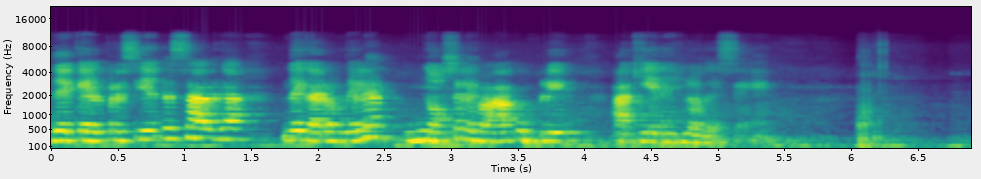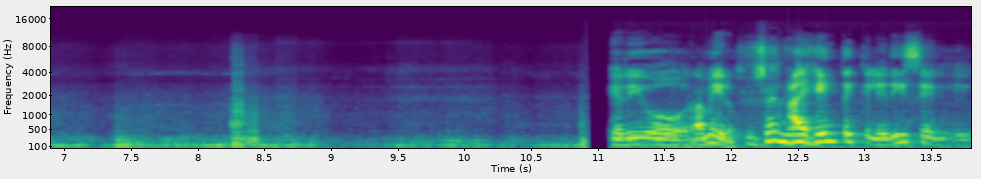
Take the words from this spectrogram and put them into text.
de que el presidente salga de Carondelet no se les va a cumplir a quienes lo deseen. Querido Ramiro, hay gente que le dice eh,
